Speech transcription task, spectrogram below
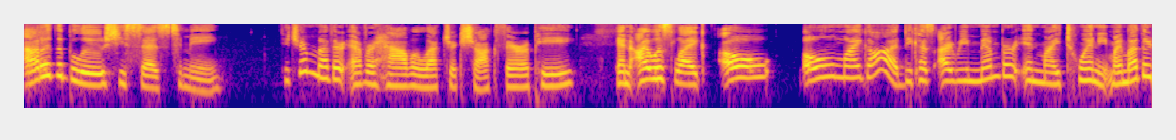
out of the blue, she says to me, Did your mother ever have electric shock therapy? And I was like, Oh, oh my God, because I remember in my 20, my mother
